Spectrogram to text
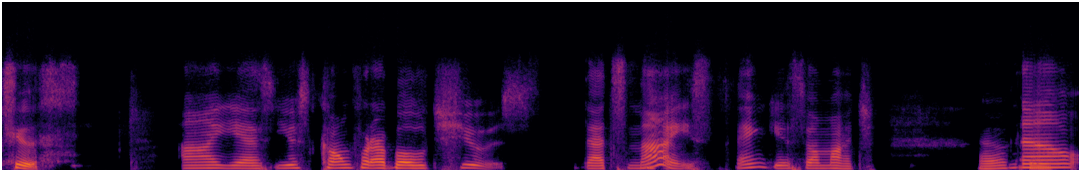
shoes. Ah, yes, use comfortable shoes. That's nice. Thank you so much. Okay. Now,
